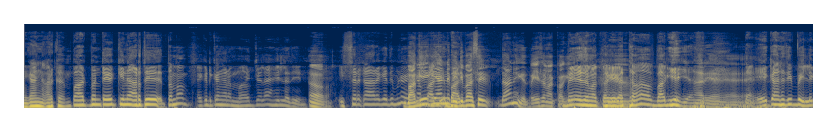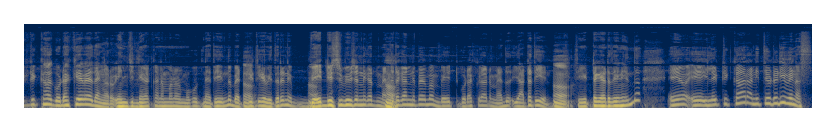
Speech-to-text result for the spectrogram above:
නිකන් අර කම්පාර්ට්මන්ට් එක කියන අර්ථය තම එක ටිකන් අර මර්ජ්ලා හිල්ල තියෙන ඔව්. ඉස්සර කාරක තිබුණ බගේ කියන්නේ පිටිපස්සේ දාන එකද? බේසමක් වගේ. බේසමක් වගේ ගත්තම බගිය කිය. ඒකාල තිබ ඉල්ලෙක්ට්‍රික් ගොඩක්ේ දැන්ර ඉංජින එක කනමන මොකුත් නැතින්ද බැට්ටික විතරන බේඩ් ඩිස්ටිියෂන එකත් මැට ගන්න පැම බේට් ගොඩක්ලට මැද යට තියෙන ඔව්. සීට්ට ගැට තියෙනද ඒ ඒ ඉලෙක්ට්‍රික්කාර අනිතයටඩි වෙනස්.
